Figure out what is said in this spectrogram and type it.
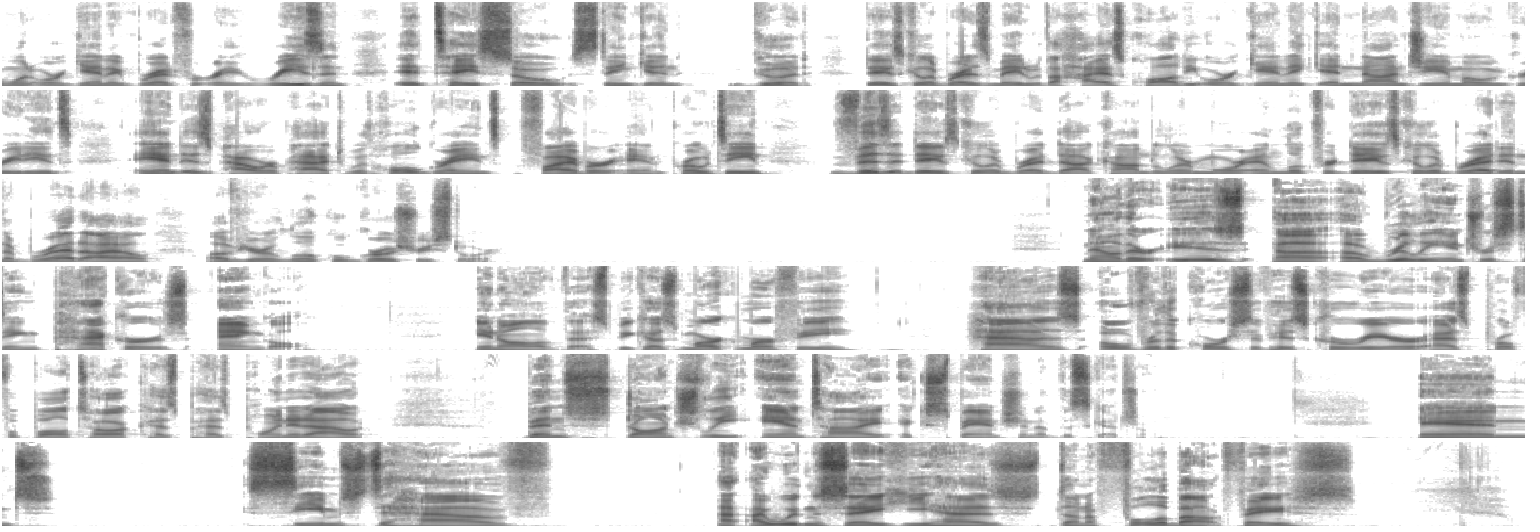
one organic bread for a reason. It tastes so stinking good. Dave's Killer Bread is made with the highest quality organic and non GMO ingredients and is power packed with whole grains, fiber, and protein. Visit daveskillerbread.com to learn more and look for Dave's Killer Bread in the bread aisle of your local grocery store. Now, there is a, a really interesting Packers angle in all of this because Mark Murphy has, over the course of his career, as Pro Football Talk has, has pointed out, been staunchly anti expansion of the schedule and seems to have, I wouldn't say he has done a full about face,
